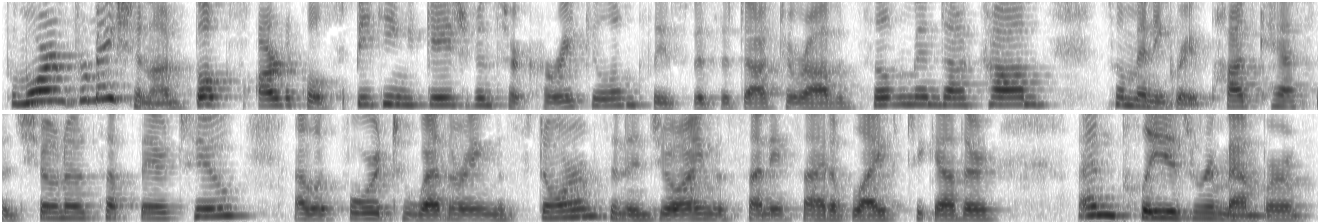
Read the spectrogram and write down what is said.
For more information on books, articles, speaking engagements, or curriculum, please visit drrobinsilverman.com. So many great podcasts and show notes up there, too. I look forward to weathering the storms and enjoying the sunny side of life together. And please remember,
